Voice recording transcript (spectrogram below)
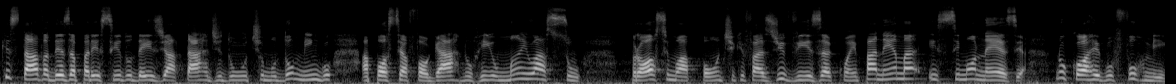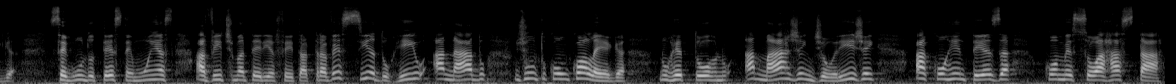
que estava desaparecido desde a tarde do último domingo após se afogar no rio Manhuaçu próximo à ponte que faz divisa com Ipanema e Simonésia, no córrego Formiga. Segundo testemunhas, a vítima teria feito a travessia do rio a nado junto com um colega. No retorno à margem de origem, a correnteza começou a arrastar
